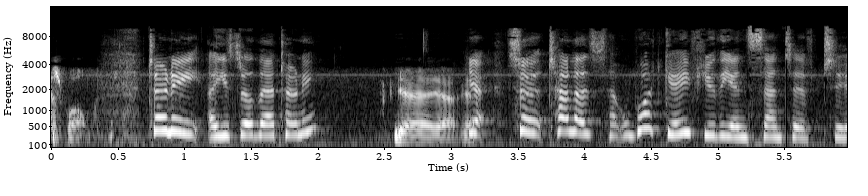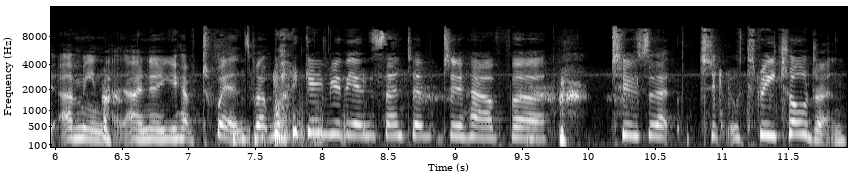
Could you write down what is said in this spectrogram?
as well. Tony, are you still there, Tony? Yeah, yeah, yeah. yeah. Yeah. So tell us, what gave you the incentive to? I mean, I know you have twins, but what gave you the incentive to have uh, two, se- two, three children?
